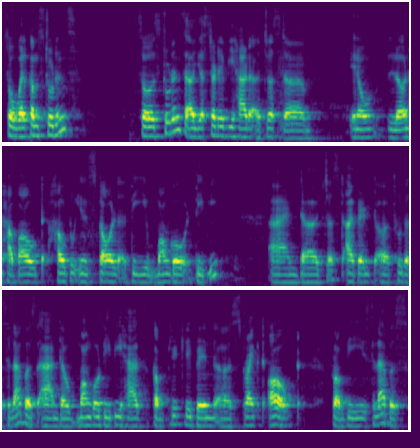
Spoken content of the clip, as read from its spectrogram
So welcome students. So students, uh, yesterday we had uh, just um you know learn about how to install the MongoDB and uh, just I went uh, through the syllabus and uh, MongoDB has completely been uh, striked out from the syllabus.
